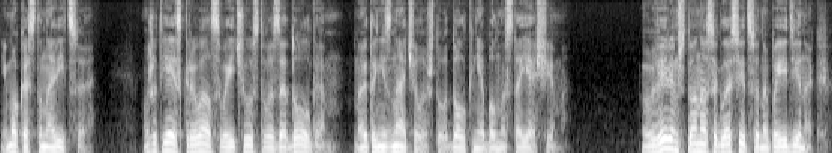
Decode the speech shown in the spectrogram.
не мог остановиться. Может, я и скрывал свои чувства за долгом, но это не значило, что долг не был настоящим. «Уверен, что она согласится на поединок?»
